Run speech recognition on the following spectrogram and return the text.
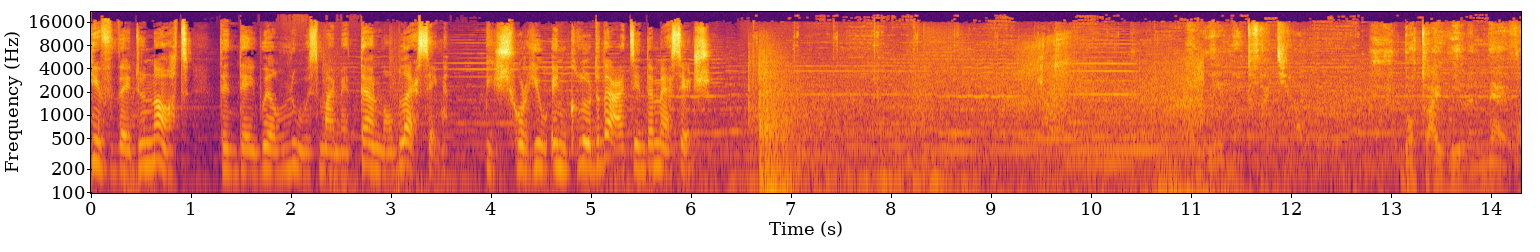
If they do not, then they will lose my maternal blessing. Be sure you include that in the message. But I will never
